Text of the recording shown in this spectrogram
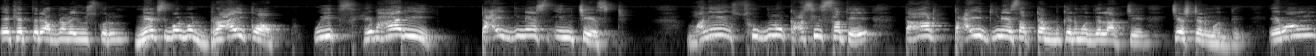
এক্ষেত্রে আপনারা ইউজ করুন। নেক্সট বলব dry cough with heavy tightness in chest মানে শুকনো কাশির সাথে তার টাইটনেস একটা বুকের মধ্যে লাগছে চেস্টের মধ্যে। এবং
